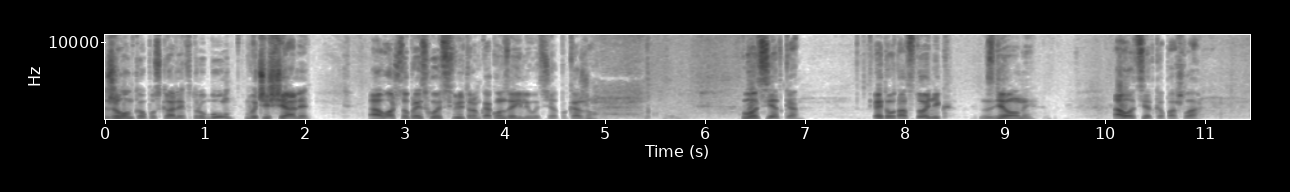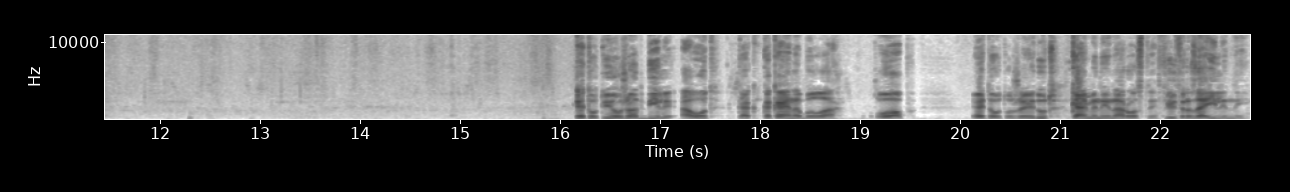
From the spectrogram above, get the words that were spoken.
желонку опускали в трубу, вычищали. А вот что происходит с фильтром, как он заиливает, сейчас покажу. Вот сетка, это вот отстойник сделанный, а вот сетка пошла. Это вот ее уже отбили, а вот как, какая она была. Оп, это вот уже идут каменные наросты, фильтр заиленный.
